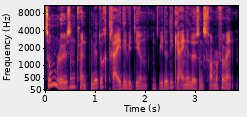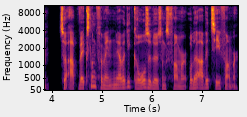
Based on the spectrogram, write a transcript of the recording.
Zum Lösen könnten wir durch 3 dividieren und wieder die kleine Lösungsformel verwenden. Zur Abwechslung verwenden wir aber die große Lösungsformel oder ABC-Formel.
